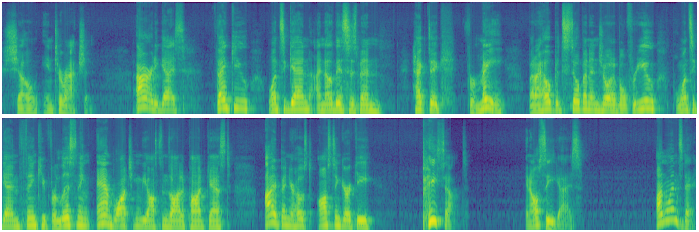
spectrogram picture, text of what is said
show interaction. Alrighty, guys. Thank you once again. I know this has been hectic for me, but I hope it's still been enjoyable for you. But once again, thank you for listening and watching the Austin's Audit podcast. I've been your host, Austin Gehrke. Peace out. And I'll see you guys on Wednesday.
